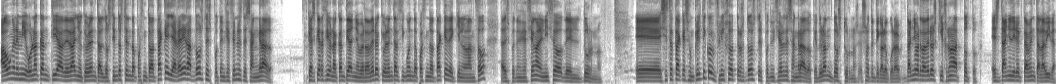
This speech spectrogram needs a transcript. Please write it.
a un enemigo una cantidad de daño equivalente al 230% de ataque y agrega dos despotenciaciones de sangrado. Que es que recibe una cantidad de daño verdadero equivalente al 50% de ataque de quien lo lanzó la despotenciación al inicio del turno. Eh, si este ataque es un crítico, inflige otros dos despotenciadores de sangrado, que duran dos turnos. Es una auténtica locura. daño verdadero es que ignora todo. Es daño directamente a la vida.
